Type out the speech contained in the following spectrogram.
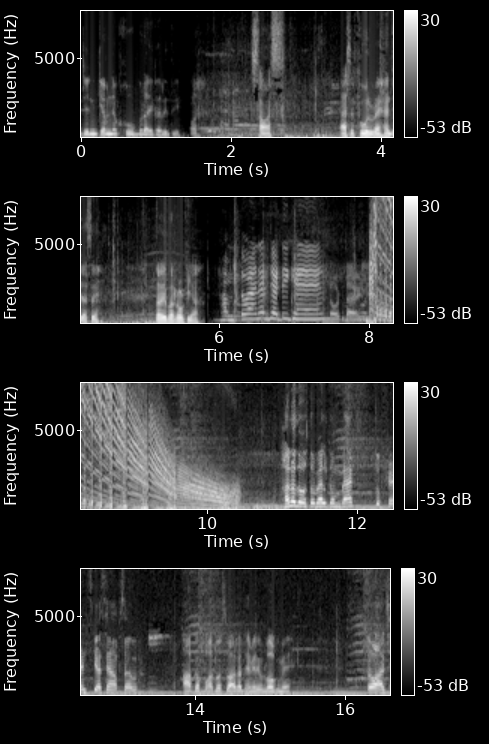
जिनकी हमने खूब बुराई करी थी। और सांस ऐसे फूल रहे हैं जैसे तवे पर रोटियाँ। हम तो एनर्जेटिक हैं। हेलो दोस्तों वेलकम बैक तो फ्रेंड्स कैसे हैं आप सब? आपका बहुत बहुत स्वागत है मेरे ब्लॉग में। तो आज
